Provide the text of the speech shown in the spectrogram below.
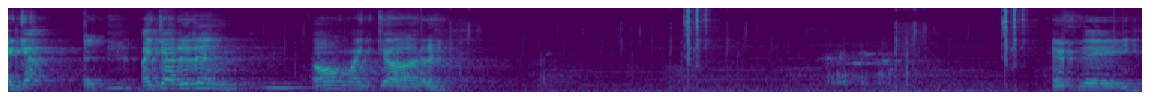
I got, I got it in. Oh my god. If they,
